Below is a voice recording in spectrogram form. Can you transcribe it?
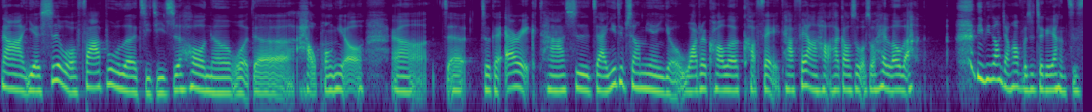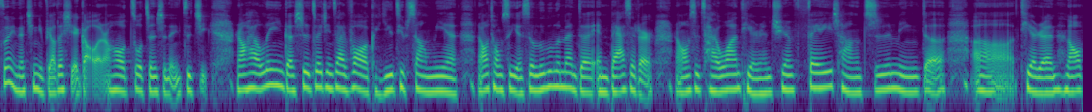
那也是我发布了几集之后呢，我的好朋友，呃，这这个 Eric，他是在 YouTube 上面有 Watercolor Cafe，他非常好，他告诉我说：“Hey Lola。” 你平常讲话不是这个样子，所以呢，请你不要再写稿了，然后做真实的你自己。然后还有另一个是最近在 Vogue YouTube 上面，然后同时也是 Lululemon 的 Ambassador，然后是台湾铁人圈非常知名的呃铁人，然后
